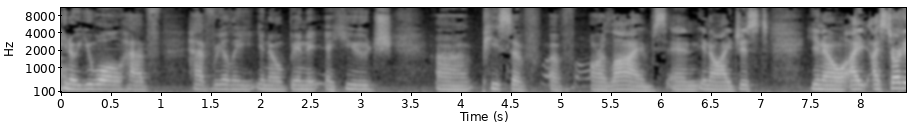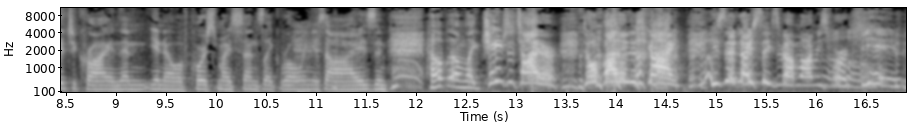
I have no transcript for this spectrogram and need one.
you know, you all have, have really, you know, been a, a huge uh, piece of, of our lives. And, you know, I just, you know, I, I started to cry. And then, you know, of course, my son's like rolling his eyes and help. I'm like, change the tire. Don't bother this guy. He said nice things about mommy's work. Behave.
